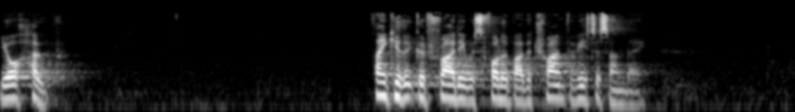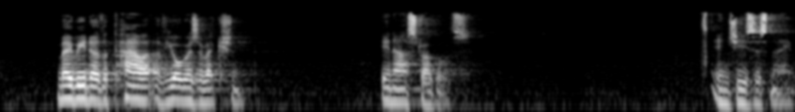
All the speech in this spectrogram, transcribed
your hope? Thank you that Good Friday was followed by the triumph of Easter Sunday. May we know the power of your resurrection in our struggles. In Jesus' name.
